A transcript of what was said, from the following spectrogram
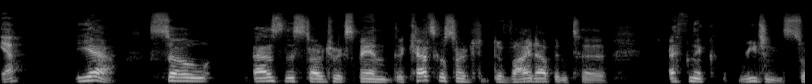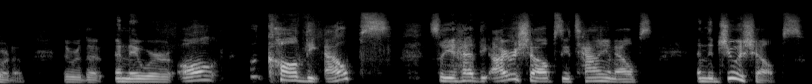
Yeah. Yeah. So as this started to expand, the Catskills started to divide up into ethnic regions, sort of. There were the, and they were all called the Alps. So you had the Irish Alps, the Italian Alps, and the Jewish Alps,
